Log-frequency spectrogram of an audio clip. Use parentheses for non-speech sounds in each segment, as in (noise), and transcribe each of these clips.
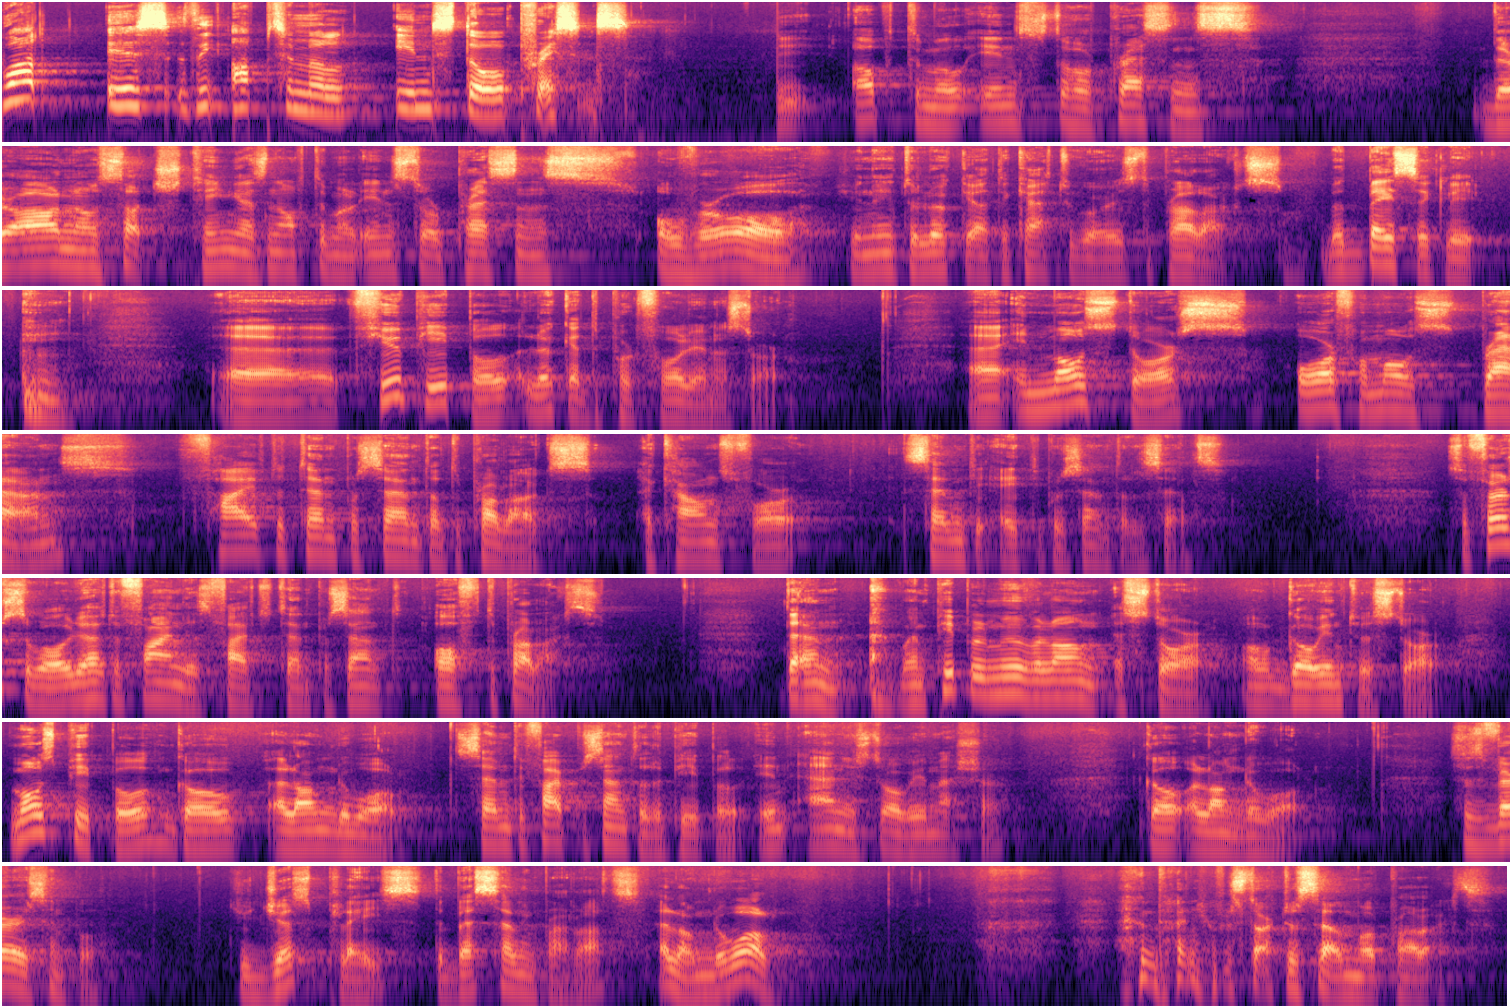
What is the optimal in-store presence? The optimal in-store presence, there are no such thing as an optimal in-store presence overall. You need to look at the categories, the products. But basically, (clears throat) uh, few people look at the portfolio in a store. Uh, in most stores, or for most brands, 5 to 10% of the products accounts for 70, 80% of the sales. So first of all, you have to find this 5 to 10% of the products. Then, (clears throat) when people move along a store or go into a store, most people go along the wall. 75% of the people in any store we measure go along the wall. So it's very simple. You just place the best-selling products along the wall. (laughs) and then you will start to sell more products.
